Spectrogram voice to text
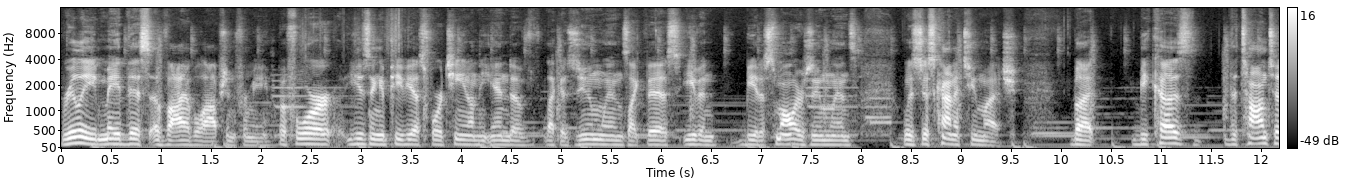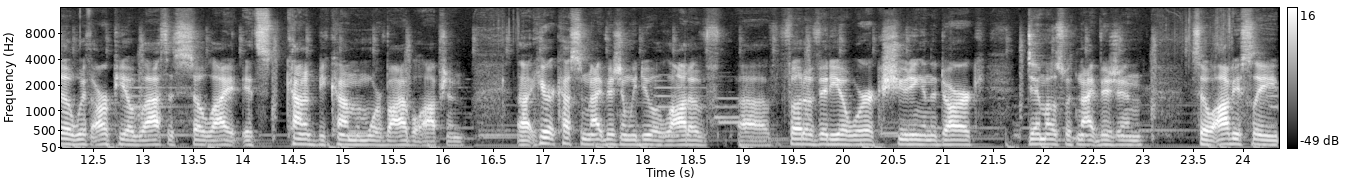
really made this a viable option for me. Before using a PVS 14 on the end of like a zoom lens like this, even be it a smaller zoom lens, was just kind of too much. But because the Tanto with RPO glass is so light, it's kind of become a more viable option. Uh, here at Custom Night Vision, we do a lot of uh, photo video work, shooting in the dark, demos with night vision. So obviously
